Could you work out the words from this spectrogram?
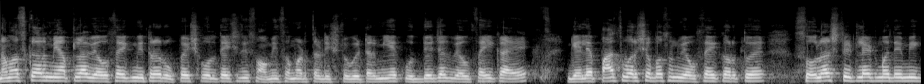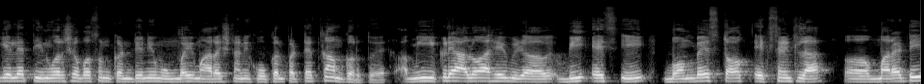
नमस्कार मी आपला व्यावसायिक मित्र रुपेश कोलते श्री स्वामी समर्थ डिस्ट्रीब्युटर. मी एक उद्योजक व्यावसायिक आहे. गेल्या पाच वर्षापासून व्यवसाय करतोय. सोलर स्ट्रीट लाईटमध्ये मी गेल्या तीन वर्षापासून कंटिन्यू मुंबई महाराष्ट्र आणि कोकण पट्ट्यात काम करतोय. मी इकडे आलो आहे B S E Bombay stock एक्सचेंजला मराठी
